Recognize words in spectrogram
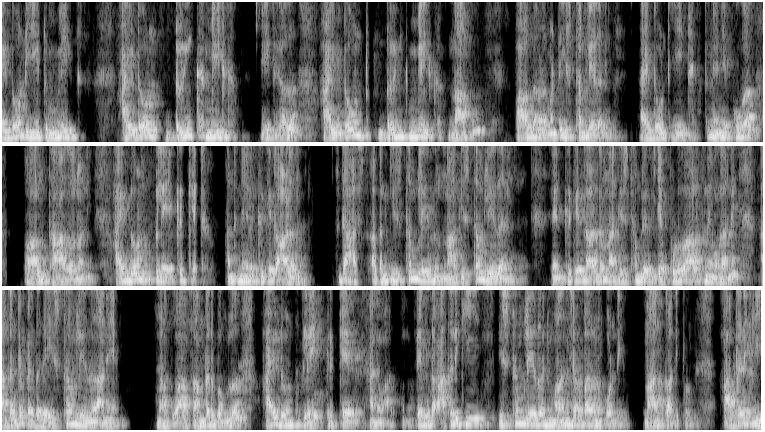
I don't eat milk I don't drink milk eat కాదు ఐ డోంట్ డ్రింక్ మిల్క్ నాకు పాలు తాగడం అంటే ఇష్టం లేదని. ఐ డోంట్ ఈట్ అంటే నేను ఎక్కువగా పాలు తాగను అని. ఐ డోంట్ ప్లే క్రికెట్ అంటే నేను క్రికెట్ ఆడను. అంటే అతనికి ఇష్టం లేదు. నాకు ఇష్టం లేదని. నేను క్రికెట్ ఆడడం నాకు ఇష్టం లేదు. ఎప్పుడో ఆడుతున్నాము కానీ నాకంటే పెద్దగా ఇష్టం లేదు అనే మనకు ఆ సందర్భంలో ఐ డోంట్ ప్లే క్రికెట్ అని వాడుతున్నాం లేకుంటే అతనికి ఇష్టం లేదు అని మనం చెప్పాలనుకోండి. నాకు కాదు ఇప్పుడు. అతనికి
